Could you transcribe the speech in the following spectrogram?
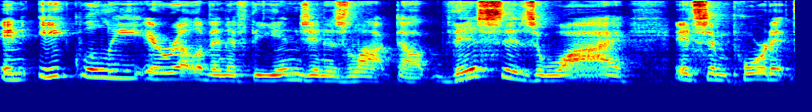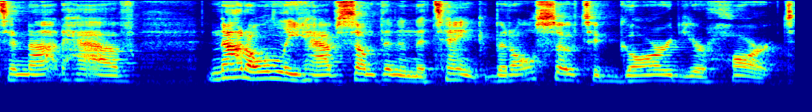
and equally irrelevant if the engine is locked up. This is why it's important to not have not only have something in the tank but also to guard your heart.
